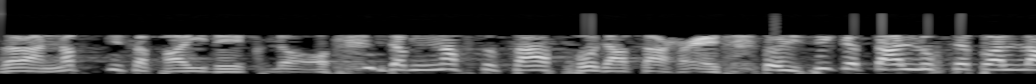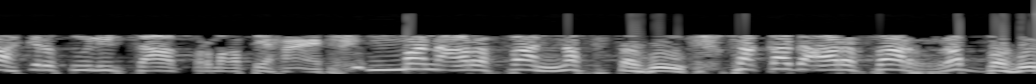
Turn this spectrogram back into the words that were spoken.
ذرا نفس کی صفائی دیکھ لو۔ جب نفس صاف ہو جاتا ہے تو اسی کے تعلق سے تو اللہ کے رسول ارشاد فرماتے ہیں، من عرفا نفس ہو فقد عرفا رب ہو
